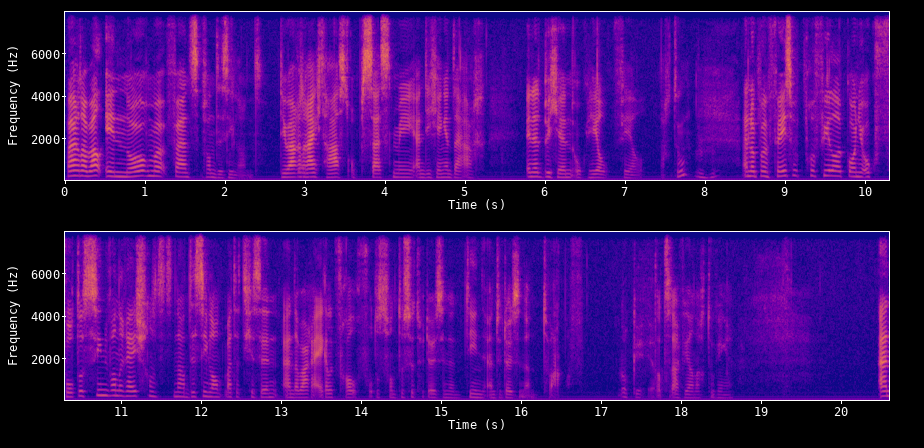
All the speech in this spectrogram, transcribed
Waren dan wel enorme fans van Disneyland. Die waren er Ja. echt haast obsessed mee en die gingen daar in het begin ook heel veel naartoe. Mhm. En op hun Facebook-profiel kon je ook foto's zien van de reisjes naar Disneyland met het gezin. En dat waren eigenlijk vooral foto's van tussen 2010 en 2012 Ja. dat ze daar veel naartoe gingen. En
